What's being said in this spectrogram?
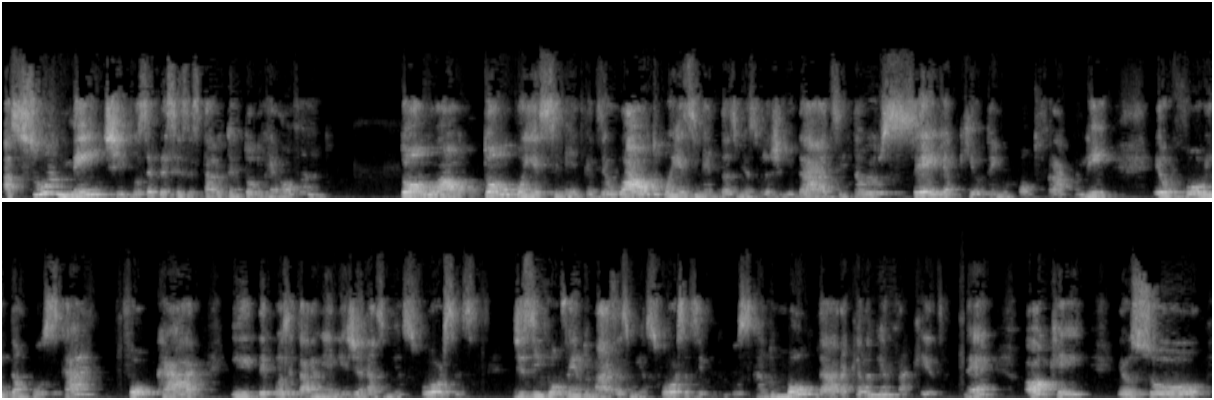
a sua mente, você precisa estar o tempo todo renovando. Tomo, tomo conhecimento, quer dizer, o autoconhecimento das minhas fragilidades, então eu sei que aqui eu tenho um ponto fraco ali, eu vou então buscar focar e depositar a minha energia nas minhas forças, desenvolvendo mais as minhas forças e buscando moldar aquela minha fraqueza, né? Ok, eu sou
